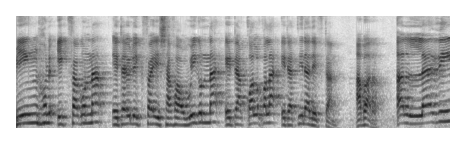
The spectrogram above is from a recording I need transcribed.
মিং হলো ইকফা গুন্না এটা হলো ইকফা ইসাফা উই গুন্না, এটা কলকলা, এটা তিন আলিফ টান। আবার, আল্লাযী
